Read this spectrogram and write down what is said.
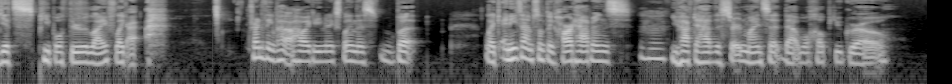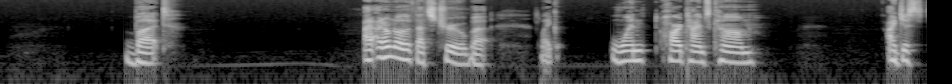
gets people through life. Like I, I'm trying to think of how, how I could even explain this, but like anytime something hard happens, hmm you have to have this certain mindset that will help you grow. But I, I don't know if that's true, but like when hard times come, I just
